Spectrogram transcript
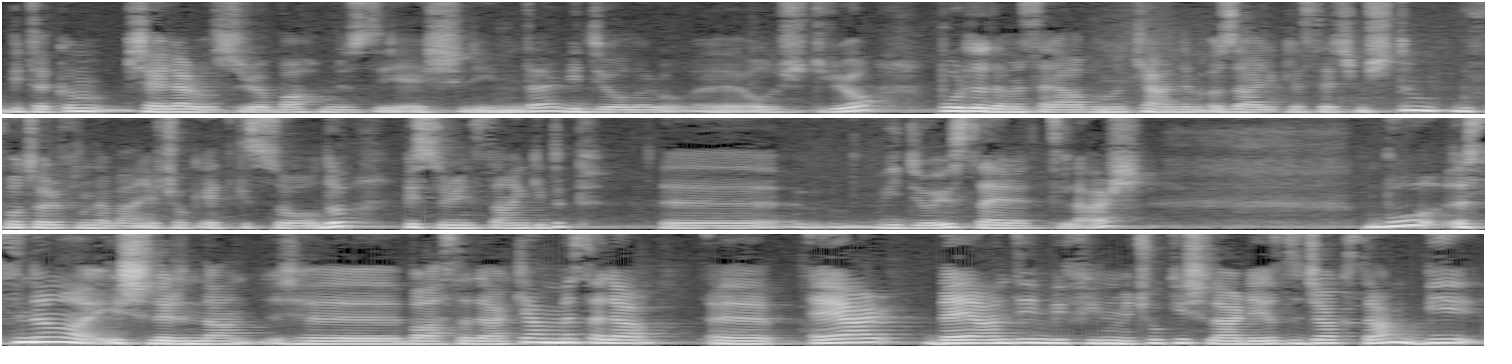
bir takım şeyler oluşturuyor. Bah müziği eşliğinde videolar oluşturuyor. Burada da mesela bunu kendim özellikle seçmiştim. Bu fotoğrafın da bence çok etkisi oldu. Bir sürü insan gidip videoyu seyrettiler. Bu sinema işlerinden bahsederken mesela eğer beğendiğim bir filmi çok işlerde yazacaksam bir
